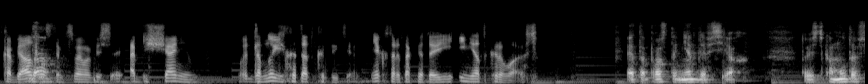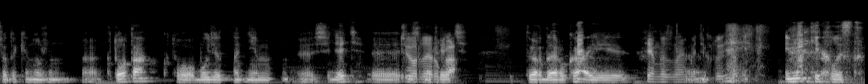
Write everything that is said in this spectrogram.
к обязанностям, к своим обещ- обещаниям. Для многих это открытие. Некоторые так это и, и не открывают. Это просто не для всех. То есть кому-то все-таки нужен э, кто-то, кто будет над ним э, сидеть э, и Твердая рука. смотреть. Твердая рука и, Все мы знаем Э, этих людей. и мягкий хлыст.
